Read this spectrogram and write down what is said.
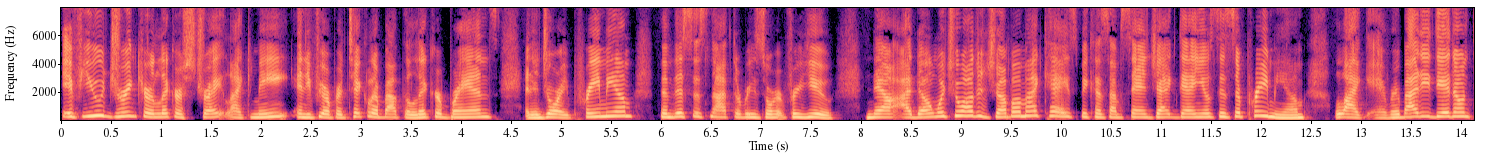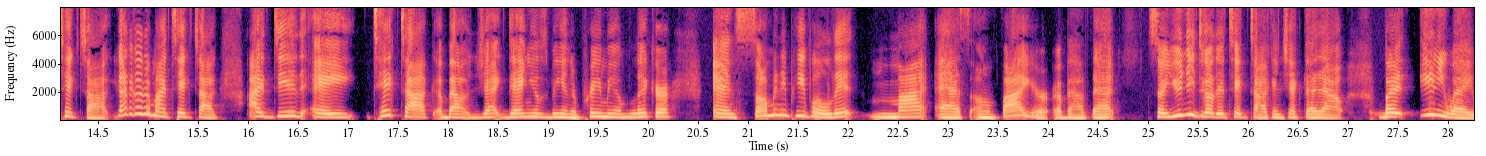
if you drink your liquor straight like me, and if you're particular about the liquor brands and enjoy a premium, then this is not the resort for you. Now, I don't want you all to jump on my case because I'm saying Jack Daniels is a premium, like everybody did on TikTok. You got to go to my TikTok. I did a TikTok about Jack Daniels being a premium liquor, and so many people lit my ass on fire about that. So you need to go to TikTok and check that out. But anyway,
